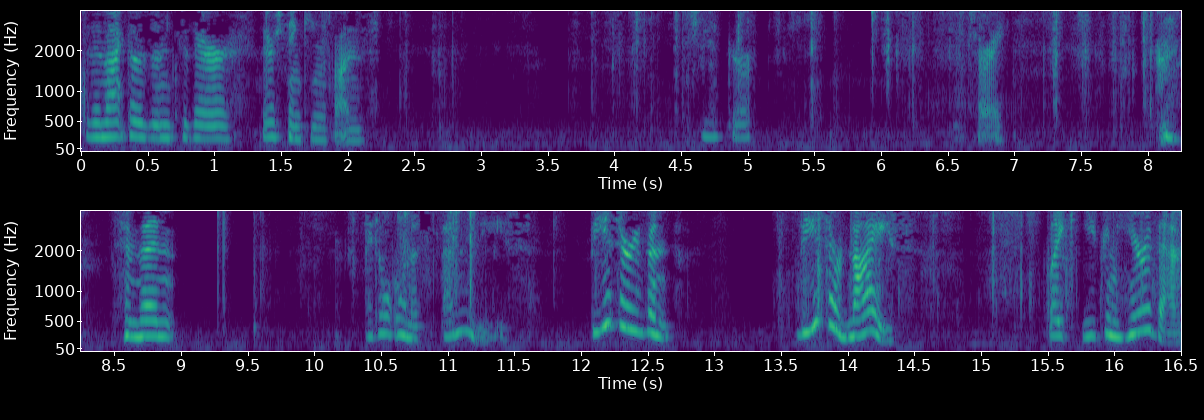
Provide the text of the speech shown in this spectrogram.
and then that goes into their, their sinking funds. Sorry. And then I don't want to spend these. These are even, these are nice. Like you can hear them.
